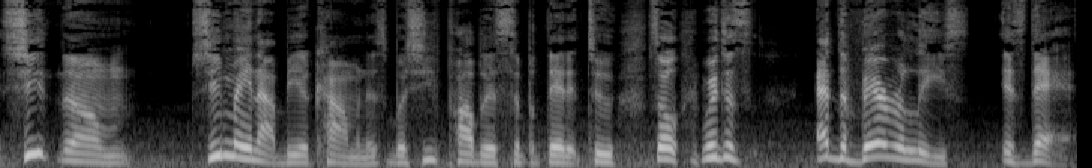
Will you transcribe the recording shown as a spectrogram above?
she um she may not be a communist, but she's probably sympathetic too. So we're just at the very least, it's that.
